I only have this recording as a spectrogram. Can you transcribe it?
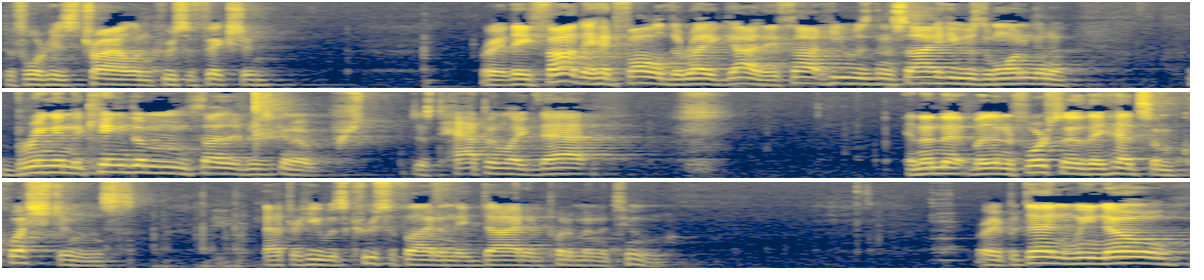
before his trial and crucifixion. Right? They thought they had followed the right guy. They thought he was the Messiah. He was the one going to bring in the kingdom. Thought it was just going to just happen like that. And then, that, but then unfortunately, they had some questions after he was crucified and they died and put him in a tomb. Right? But then we know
